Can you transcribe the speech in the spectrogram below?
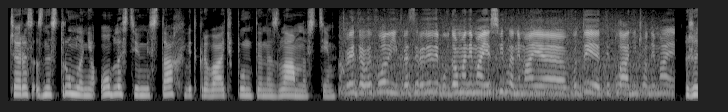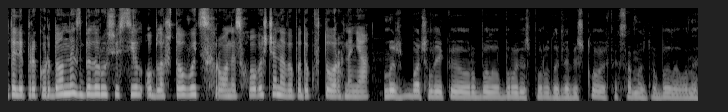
Через знеструмлення області в містах відкривають пункти незламності. Твої телефони, їх треба зарядити, бо вдома немає світла, немає води, тепла, нічого немає. Жителі прикордонних з Білорусю сіл облаштовують схорони сховища на випадок вторгнення. Ми ж бачили, як робили оборонні споруди для військових, так само зробили вони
